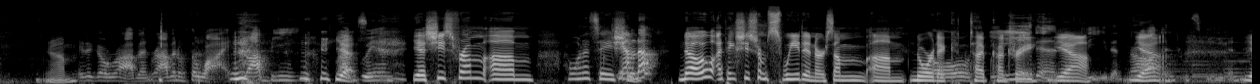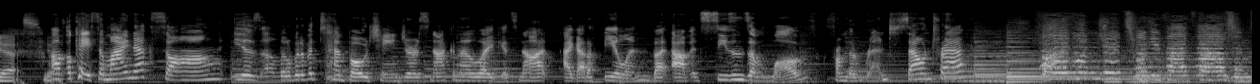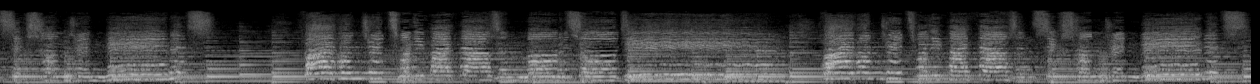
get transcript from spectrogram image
Um, Way to go, Robyn. Robyn with a Y. Robyn. yes. Robyn. Yeah, she's from um I want to say she Canada? No, I think she's from Sweden or some um Nordic Oh, type country. Sweden, Yeah. Sweden, Yeah. From Sweden. Yes. yes. Um, okay, so my next song is a little bit of a tempo changer. It's not gonna like, it's not. I got a feeling, but um, it's "Seasons of Love" from the Rent soundtrack. 525,600 minutes. 525,000 moments, oh dear. 525,600 minutes.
